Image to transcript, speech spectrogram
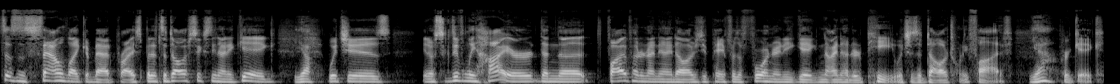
doesn't sound like a bad price but it's $1.69 a gig Yeah. which is you know significantly higher than the $599 you pay for the 480 gig 900p which is $1.25 Yeah. per gig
